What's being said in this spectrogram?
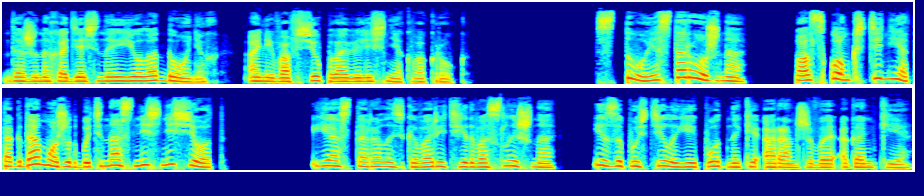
Даже находясь на ее ладонях, они вовсю плавили снег вокруг. «Стой, осторожно! Ползком к стене, тогда, может быть, нас не снесет!» Я старалась говорить едва слышно и запустила ей под ноги оранжевые огоньки.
